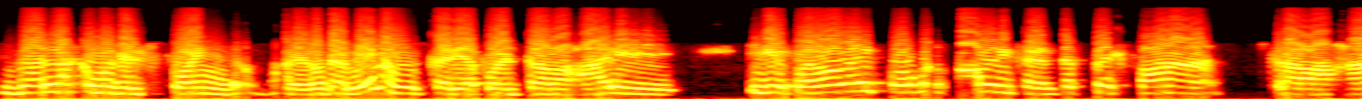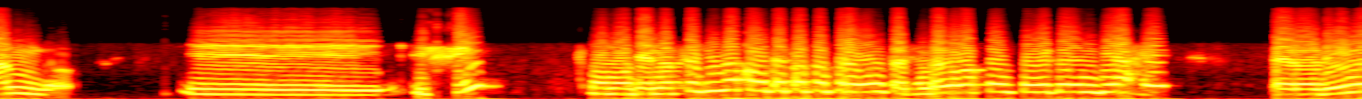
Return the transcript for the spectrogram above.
Verlas como que el sueño, algo que a mí me gustaría poder trabajar y, y que puedo ver poco a poco diferentes personas trabajando. Y, y sí, como que no sé si me contesta tu pregunta, siento que va a ser un poquito de un viaje, pero dime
